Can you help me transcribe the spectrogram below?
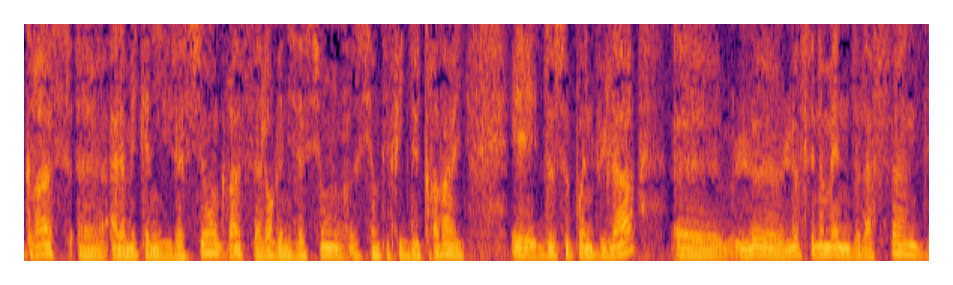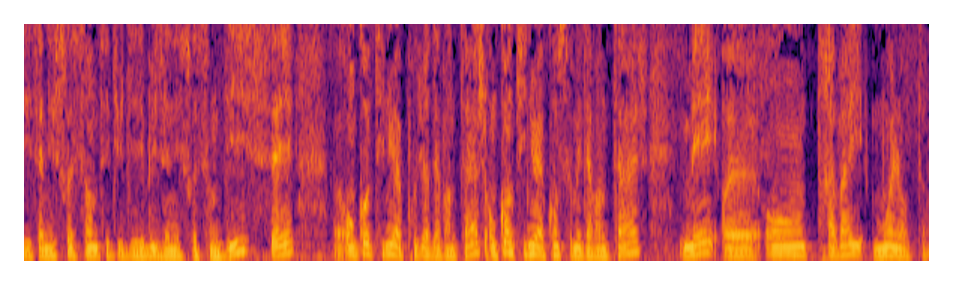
grâce euh, à la mécanisation, grâce à l'organisation scientifique du travail. Et de ce point de vue-là, euh, le, le, phénomène de la fin des années 60 et du début des années 70, c'est on continue à produire davantage, on continue à consommer davantage, mais on travaille moins longtemps.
